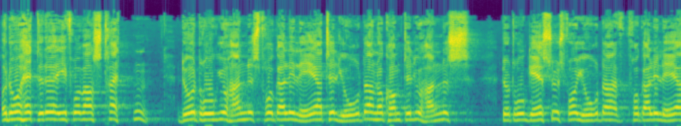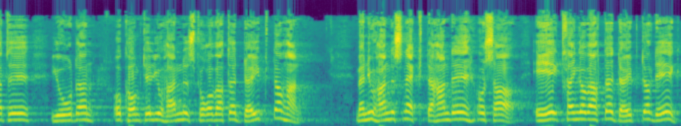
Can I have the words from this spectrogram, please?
Og Da heter det fra vers 13 Da drog Johannes fra Galilea til Jordan og kom til Johannes da drog Jesus fra, Jordan, fra Galilea til Jordan og kom til Johannes for å bli døypt av han. Men Johannes nekta han det og sa:" Jeg trenger å bli døypt av deg,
